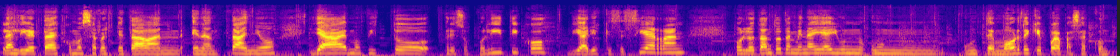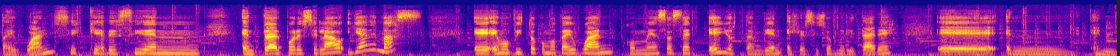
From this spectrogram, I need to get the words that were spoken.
las libertades como se respetaban en antaño. Ya hemos visto presos políticos, diarios que se cierran. Por lo tanto, también ahí hay un, un- un temor de qué pueda pasar con Taiwán si es que deciden entrar por ese lado. Y además, eh, hemos visto cómo Taiwán comienza a hacer ellos también ejercicios militares eh, en, en-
